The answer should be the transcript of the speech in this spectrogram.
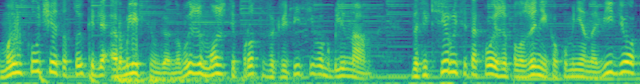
В моем случае это стойка для армлифтинга, но вы же можете просто закрепить его к блинам. Зафиксируйте такое же положение, как у меня на видео,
